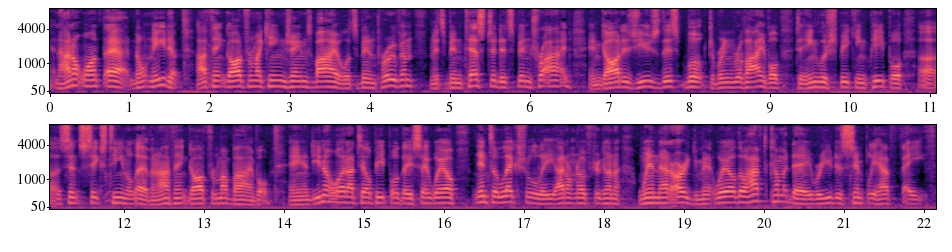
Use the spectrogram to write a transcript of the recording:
and I don't want that. Don't need it. I thank God for my King James Bible. It's been proven, it's been tested, it's been tried, and God has used this book to bring revival to English speaking people uh, since 1611. I thank God for my Bible. And you know what? I tell people, they say, well, intellectually, I don't know if you're going to win that argument. Well, there'll have to come a day where you just simply have faith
